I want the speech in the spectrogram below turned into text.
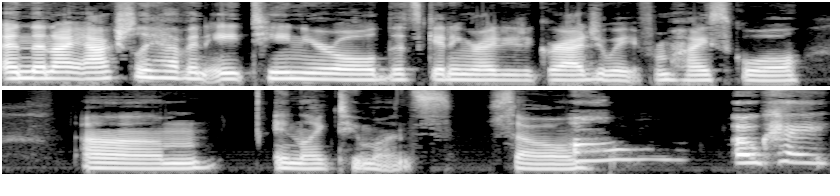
And then I actually have an 18 year old that's getting ready to graduate from high school um, in like two months. So. Oh, okay.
